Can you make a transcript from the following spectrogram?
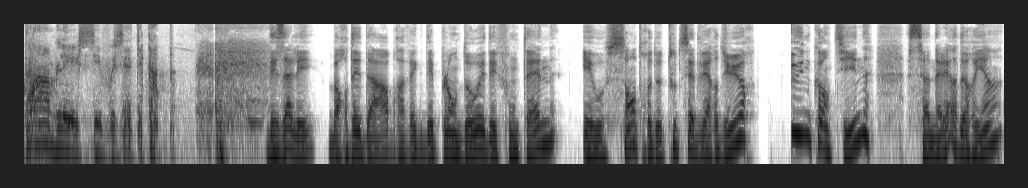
Tremblez si vous êtes Des allées bordées d'arbres avec des plans d'eau et des fontaines. Et au centre de toute cette verdure, une cantine. Ça n'a l'air de rien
